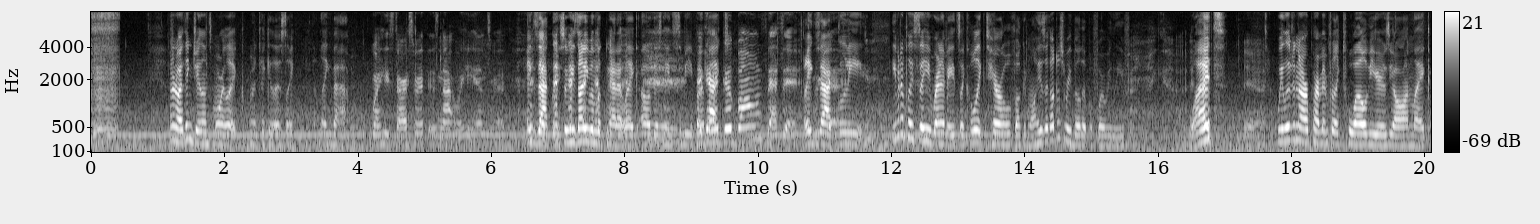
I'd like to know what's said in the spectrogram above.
I don't know. I think Jalen's more like meticulous, like like that. what he starts with is not what he ends with. Exactly. So he's not even looking at it like, oh, this needs to be It perfect. got good bones. That's it. Exactly. Even in places that he renovates, like he'll like tear a whole fucking wall. He's like, I'll just rebuild it before we leave. Oh my god. What? Yeah. We lived in our apartment for like 12 years, y'all, and like,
